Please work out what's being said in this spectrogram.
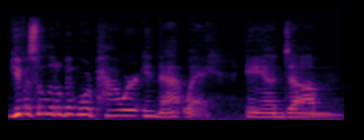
give us a little bit more power in that way. And um,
